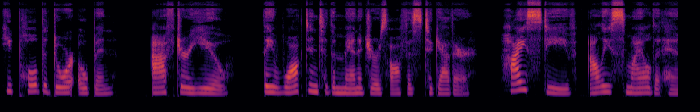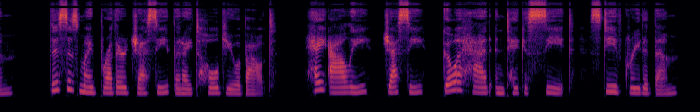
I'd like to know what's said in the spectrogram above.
he pulled the door open. After you. They walked into the manager's office together. Hi Steve, Ali smiled at him. This is my brother Jesse that I told you about. Hey Ali, Jesse, go ahead and take a seat, Steve greeted them.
